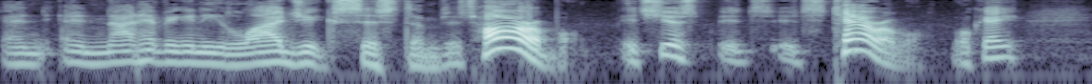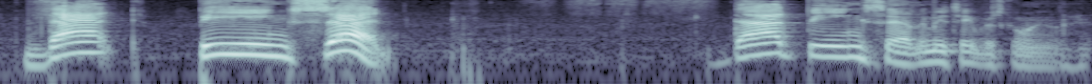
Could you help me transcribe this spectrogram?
and, and not having any logic systems. It's horrible. It's just, it's, it's terrible. Okay? That being said, that being said, let me tell you what's going on here.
